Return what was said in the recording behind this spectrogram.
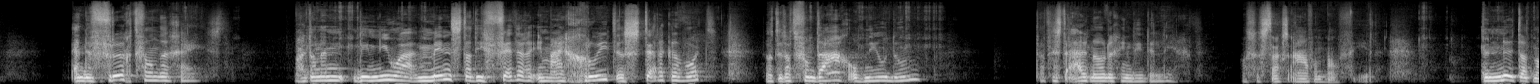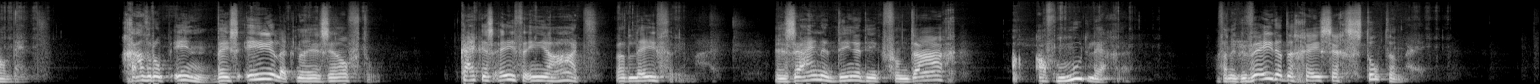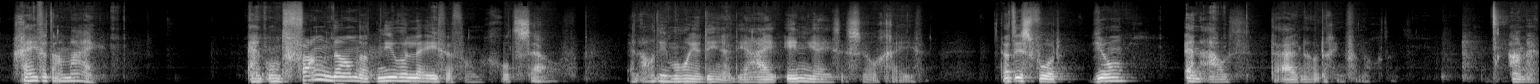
En de vrucht van de geest? Ik dan een, die nieuwe mens, dat die verder in mij groeit en sterker wordt? Wilt u dat vandaag opnieuw doen? Dat is de uitnodiging die er ligt. Als we straks avondmaal vieren. Benut dat moment. Ga erop in. Wees eerlijk naar jezelf toe. Kijk eens even in je hart. Wat leeft er in mij? En zijn er dingen die ik vandaag af moet leggen? Waarvan ik weet dat de geest zegt, stop ermee. Geef het aan mij. En ontvang dan dat nieuwe leven van God zelf. En al die mooie dingen die Hij in Jezus wil geven. Dat is voor jong en oud de uitnodiging vanochtend. Amen.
